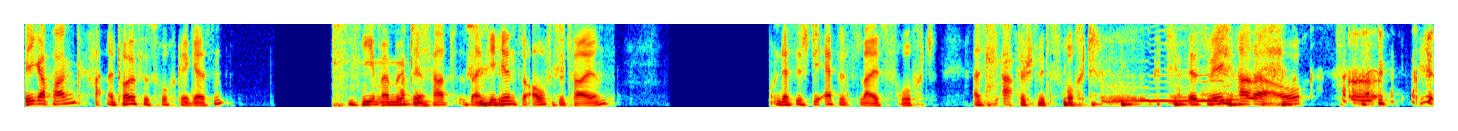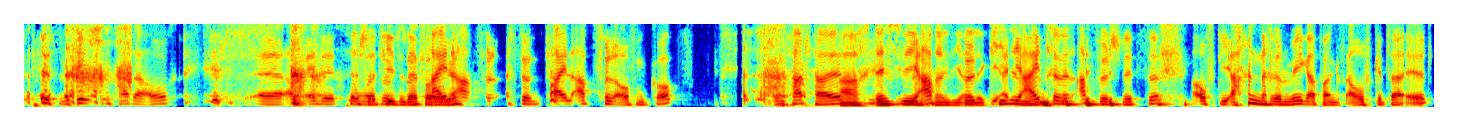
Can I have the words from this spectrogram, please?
Vegapunk hat eine Teufelsfrucht gegessen, die ihm ermöglicht hat, sein Gehirn so aufzuteilen. Und das ist die Apple Slice Frucht. Also die Apfelschnitzfrucht. Deswegen hat er auch Deswegen hat er auch äh, am Ende jetzt Das ist noch der so, Titel so, der ein Teil. Apfel, so ein Teil Apfel auf dem Kopf und hat halt Ach, deswegen die, Apfel, die alle die, die einzelnen Apfelschnitze auf die anderen Vegapunks aufgeteilt.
